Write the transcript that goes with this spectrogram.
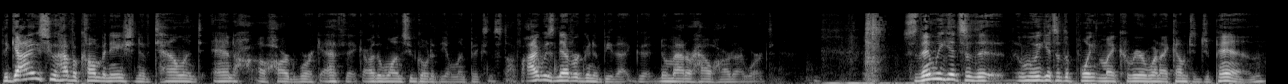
The guys who have a combination of talent and a hard work ethic are the ones who go to the Olympics and stuff. I was never going to be that good, no matter how hard I worked. So then we get to the when we get to the point in my career when I come to Japan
